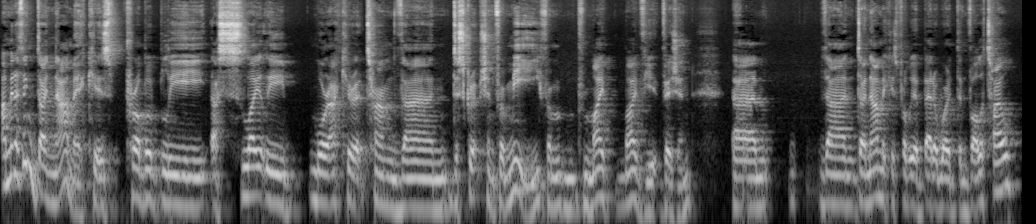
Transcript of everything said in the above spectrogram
I mean, I think dynamic is probably a slightly more accurate term than description for me, from, from my, my view, vision. Um, than dynamic is probably a better word than volatile.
